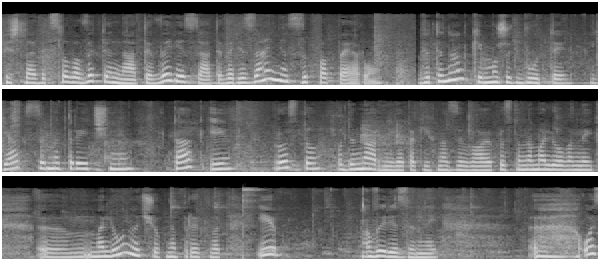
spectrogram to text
пішла від слова витинати, вирізати, вирізання з паперу. Витинанки можуть бути як симетричні, так і просто одинарні, я так їх називаю, просто намальований е, малюночок, наприклад, і вирізаний. Е, Ось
